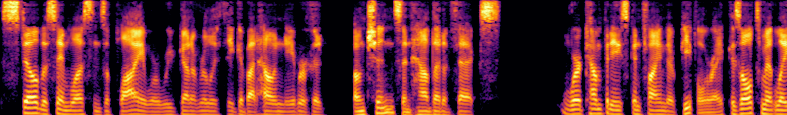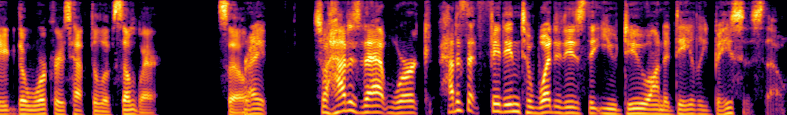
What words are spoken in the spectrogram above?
still the same lessons apply, where we've got to really think about how a neighborhood functions and how that affects where companies can find their people, right? Because ultimately the workers have to live somewhere. So, right. So, how does that work? How does that fit into what it is that you do on a daily basis, though?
